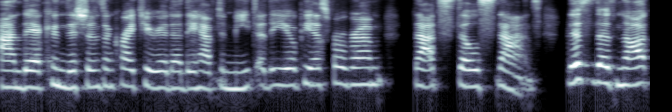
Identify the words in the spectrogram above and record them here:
and their conditions and criteria that they have to meet at the EOPS program, that still stands. This does not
